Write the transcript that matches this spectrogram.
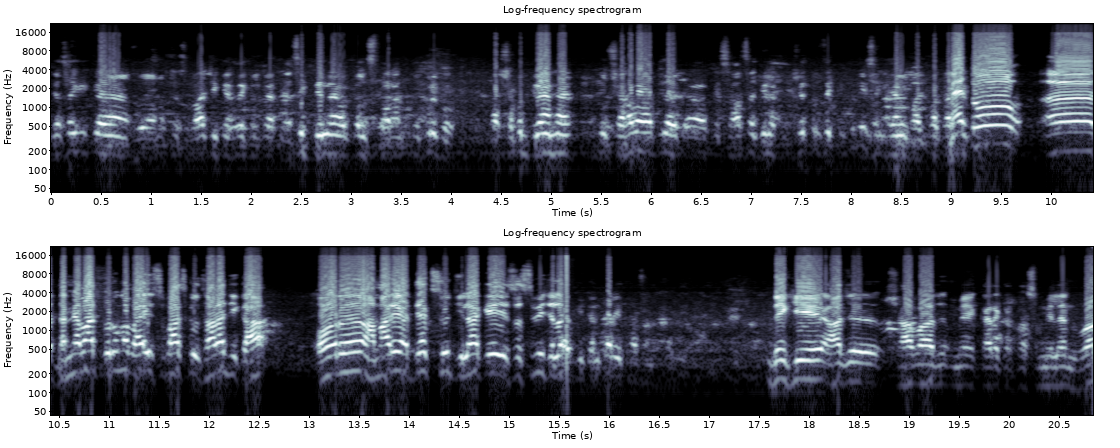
जैसा कि सुभाष जी कह रहे कल का ऐतिहासिक दिन है और कल अक्टूबर को शपथ ग्रहण है। के साथ साथ जिला क्षेत्र से कितनी संख्या में भाजपा मैं तो धन्यवाद करूँगा भाई सुभाष कुलसाना जी का और हमारे अध्यक्ष जिला के यशस्वी जिला की देखिए आज शाहबाद में कार्यकर्ता सम्मेलन हुआ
